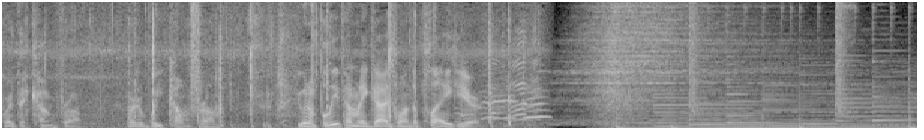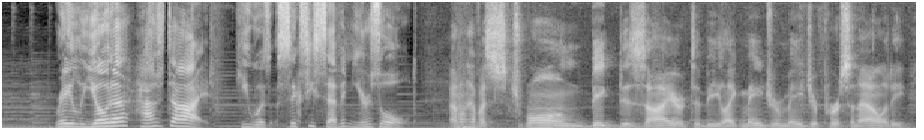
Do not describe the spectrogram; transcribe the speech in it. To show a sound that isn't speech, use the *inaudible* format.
Where'd they come from? Where did we come from? *laughs* You wouldn't believe how many guys wanted to play here. Ray Liotta has died. He was 67 years old. I don't have a strong, big desire to be like major, major personality.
